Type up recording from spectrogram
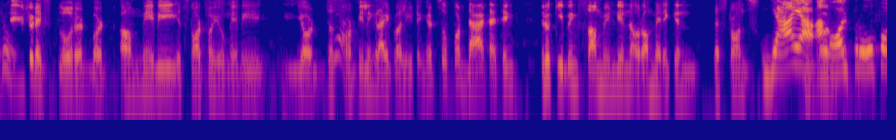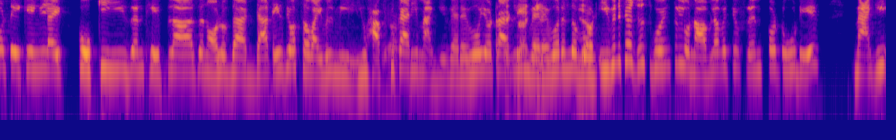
true. you should explore it, but um maybe it's not for you. Maybe you're just Yeah. not feeling right while eating it. So for that, I think you know keeping some Indian or American restaurants. Yeah, yeah, in I'm all pro for taking like cookies and theplas and all of that. That is your survival meal. You have to carry Maggi wherever you're traveling, Exactly. wherever in the Yeah. world. Even if you're just going to Lonavala with your friends for two days, Maggi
